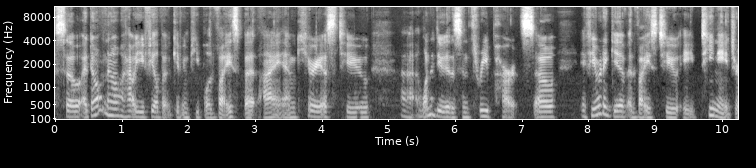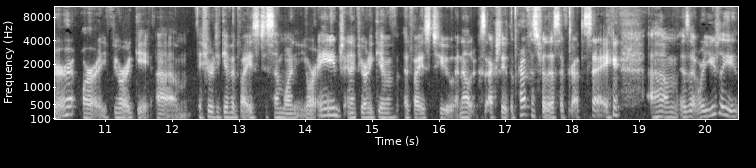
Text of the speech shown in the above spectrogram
so I don't know how you feel about giving people advice, but I am curious to. Uh, I want to do this in three parts. So if you were to give advice to a teenager, or if you were um, if you were to give advice to someone your age, and if you were to give advice to an elder, because actually the preface for this I forgot to say, um, is that we're usually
